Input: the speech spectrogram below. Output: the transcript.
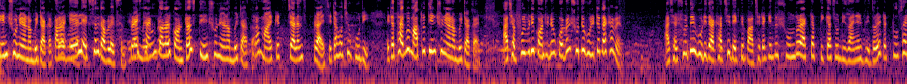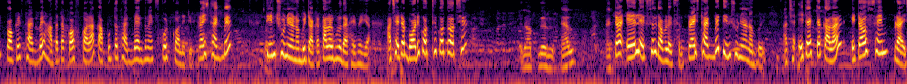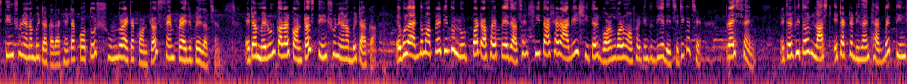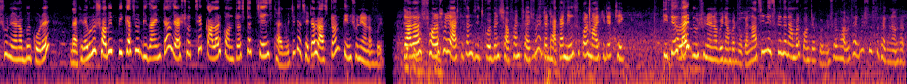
তিনশো নিরানব্বই টাকা। Colour L XL double XL price maroon colour contrast তিনশো নিরানব্বই টাকা। মার্কেট চ্যালেঞ্জ প্রাইস এটা হচ্ছে হুডি এটা থাকবে মাত্র তিনশো নিরানব্বই টাকায়। আচ্ছা ফুল ভিডিও কন্টিনিউ করবেন। শুধু হুডিটা দেখাবেন? আচ্ছা শুরুতেই হুডি দেখাচ্ছি দেখতে পাচ্ছি। এটা কিন্তু সুন্দর একটা পিকাচু ডিজাইনের ভিতরে। এটা টু সাইড পকেট থাকবে হাতাটা কফ করা কাপড়টা থাকবে একদম এক্সপোর্ট কোয়ালিটি প্রাইস থাকবে তিনশো নিরানব্বই টাকা। কালারগুলো দেখাই ভাইয়া। আচ্ছা এটা বডি কত থেকে কত আছে? এটা আপনার এল এটা L XL double XL price থাকবে তিনশো নিরানব্বই। আচ্ছা এটা একটা কালার এটাও সেম প্রাইস তিনশো নিরানব্বই টাকা। দেখেন, এটা কত সুন্দর একটা কন্ট্রাস্ট সেম প্রাইজে পেয়ে যাচ্ছেন। এটা মেরুন কালার কন্ট্রাস্ট তিনশো নিরানব্বই টাকা। এগুলো একদম আপনারা কিন্তু লুটপাট অফারে পেয়ে যাচ্ছেন। শীত আসার আগেই শীতের গরম গরম অফার কিন্তু দিয়ে দিচ্ছে, ঠিক আছে? প্রাইস সেম এটার ভিতর লাস্ট এটা একটা ডিজাইন থাকবে তিনশো নিরানব্বই করে। দেখেন, এগুলো সবই পিকাচু ডিজাইনটা জাস্ট হচ্ছে কালার কন্ট্রাস্টটা চেঞ্জ থাকবে, ঠিক আছে? এটা লাস্ট অন তিনশো নিরানব্বই। যারা সরাসরি আসতে চান ভিজিট করবেন সাফান ফ্যাশন এটা ঢাকা নিউ সুপার মার্কেটের ঠিক তৃতীয় তলায় দুশো নিরানব্বই নাম্বার দোকান। আছেন স্ক্রিনে নাম্বার কন্ট্যাক্ট করবেন। সবাই ভালো থাকবেন, সুস্থ থাকবেন অন্ধার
